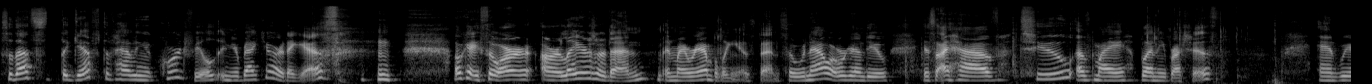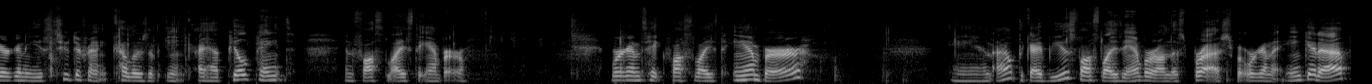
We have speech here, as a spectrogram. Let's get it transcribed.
So that's the gift of having a cornfield in your backyard, I guess. okay, so our, our layers are done and my rambling is done. So now what we're going to do is I have two of my blending brushes and we are going to use two different colors of ink. I have peeled paint and fossilized amber. We're going to take fossilized amber and I don't think I've used fossilized amber on this brush but we're going to ink it up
